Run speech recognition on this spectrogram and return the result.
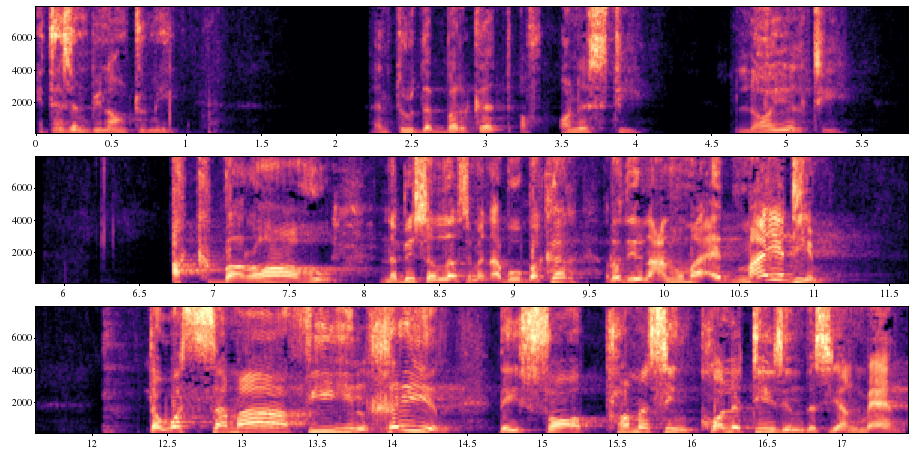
It doesn't belong to me. And through the barakat of honesty, loyalty, akbarahu. Nabi sallallahu alaihi and Abu Bakr radiyallahu anhuma admired him. Tawassama fihi al-khair. They saw promising qualities in this young man.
